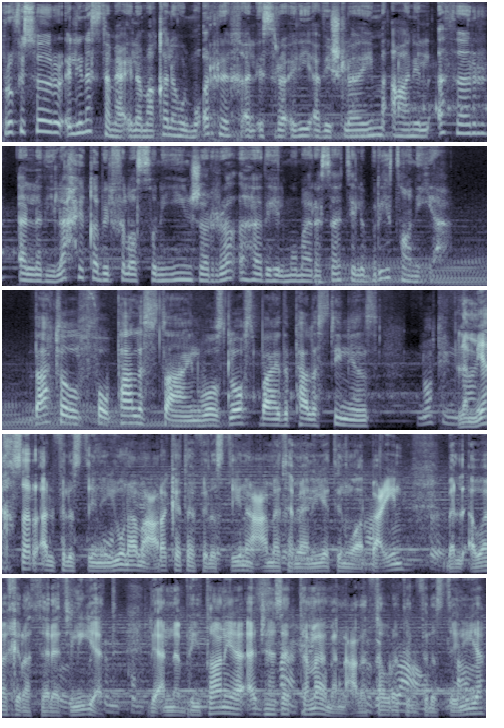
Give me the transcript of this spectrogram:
بروفيسور لنستمع إلى ما قاله المؤرخ الإسرائيلي أفي شلايم عن الأثر الذي لحق بالفلسطينيين جراء هذه الممارسات البريطانية. لم يخسر الفلسطينيون معركة فلسطين عام 48 بل أواخر الثلاثينيات لأن بريطانيا أجهزت تماما على الثورة الفلسطينية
